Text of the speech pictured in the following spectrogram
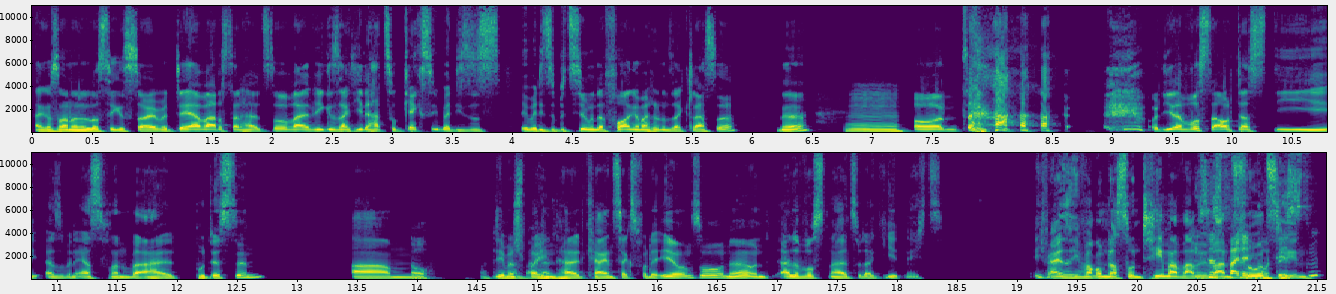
da gab's auch noch eine lustige Story. Mit der war das dann halt so, weil, wie gesagt, jeder hat so Gags über dieses, über diese Beziehung davor gemacht in unserer Klasse, ne? Hm. Und, und jeder wusste auch, dass die, also meine erste Freundin war halt Buddhistin. Ähm, Oh. Okay, dementsprechend halt kein Sex vor der Ehe und so, ne? Und alle wussten halt so, da geht nichts. Ich weiß nicht, warum das so ein Thema war. Ist Wir waren bei den 14. Buddhisten?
